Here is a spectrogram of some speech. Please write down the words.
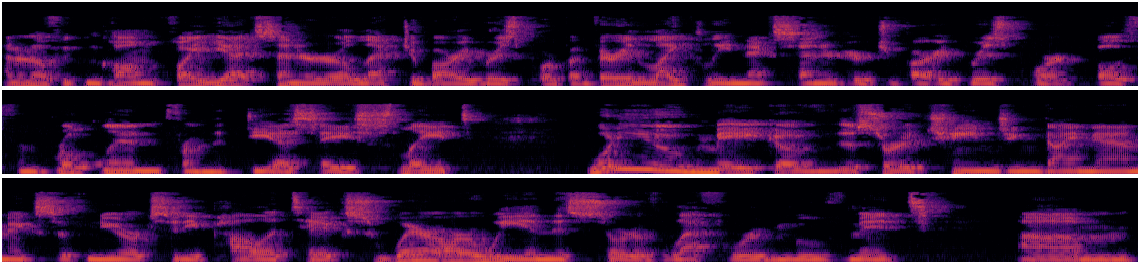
I don't know if we can call him quite yet Senator-elect Jabari Brisport, but very likely next Senator Jabari Brisport, both from Brooklyn, from the DSA slate. What do you make of the sort of changing dynamics of New York City politics? Where are we in this sort of leftward movement? Um,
